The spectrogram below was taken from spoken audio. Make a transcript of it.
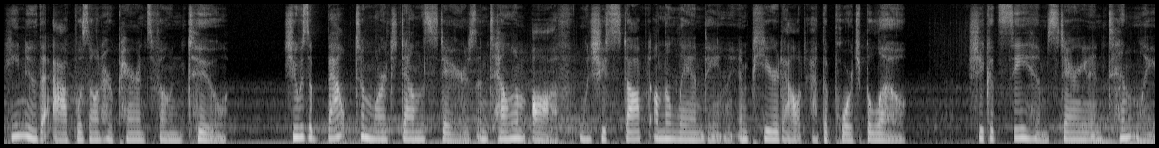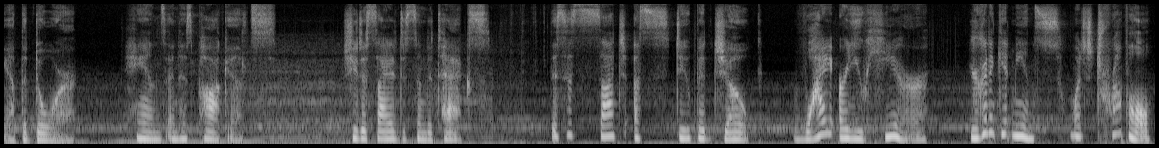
He knew the app was on her parents' phone, too. She was about to march down the stairs and tell him off when she stopped on the landing and peered out at the porch below. She could see him staring intently at the door, hands in his pockets. She decided to send a text. This is such a stupid joke. Why are you here? You're gonna get me in so much trouble.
